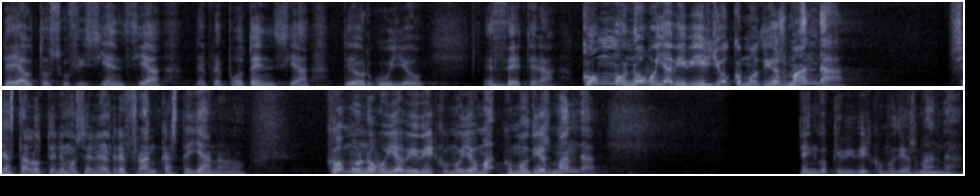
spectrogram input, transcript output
de autosuficiencia, de prepotencia, de orgullo, etc. ¿Cómo no voy a vivir yo como Dios manda? Si hasta lo tenemos en el refrán castellano, ¿no? ¿Cómo no voy a vivir como, yo, como Dios manda? Tengo que vivir como Dios manda.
